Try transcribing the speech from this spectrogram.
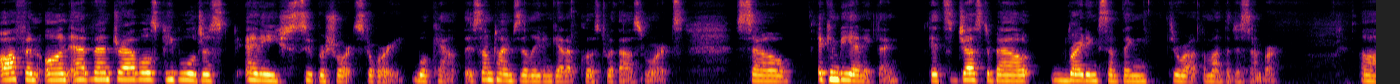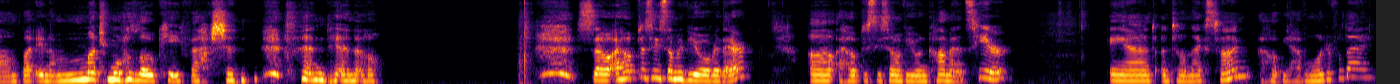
Often on Advent Drabbles, people will just, any super short story will count. Sometimes they'll even get up close to a thousand words. So it can be anything. It's just about writing something throughout the month of December, um, but in a much more low-key fashion than Nano. So I hope to see some of you over there. Uh, I hope to see some of you in comments here. And until next time, I hope you have a wonderful day.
